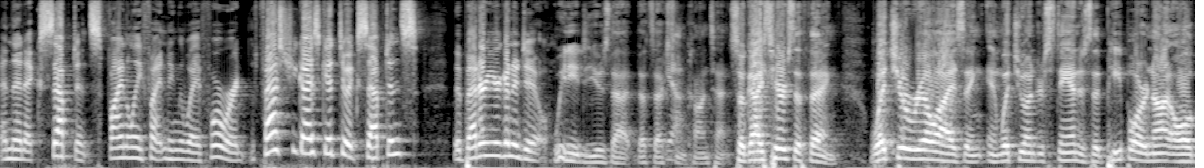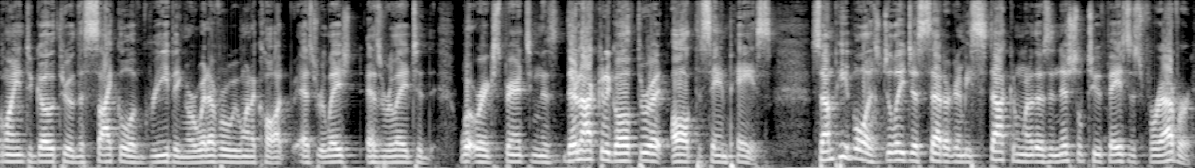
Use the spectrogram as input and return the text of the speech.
and then acceptance finally finding the way forward. The faster you guys get to acceptance the better you're going to do. We need to use that. That's excellent yeah. content. So guys here's the thing. What you're realizing and what you understand is that people are not all going to go through the cycle of grieving or whatever we want to call it as relation as related to what we're experiencing this. They're not going to go through it all at the same pace some people, as Julie just said, are going to be stuck in one of those initial two phases forever.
